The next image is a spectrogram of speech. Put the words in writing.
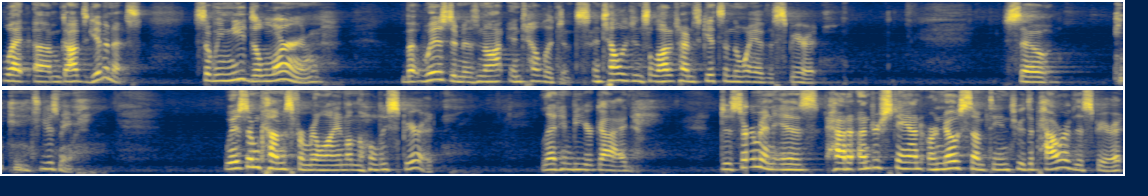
what um, God's given us. So we need to learn, but wisdom is not intelligence. Intelligence, a lot of times, gets in the way of the Spirit. So, excuse me. Wisdom comes from relying on the Holy Spirit. Let Him be your guide. Discernment is how to understand or know something through the power of the Spirit,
